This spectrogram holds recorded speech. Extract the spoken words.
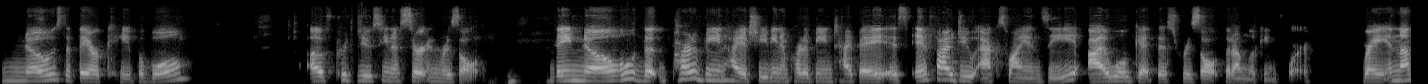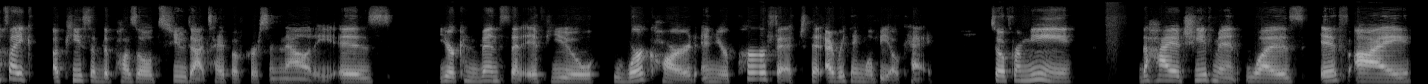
knows that they are capable of producing a certain result, they know that part of being high achieving and part of being type A is if I do X, Y, and Z, I will get this result that I'm looking for. Right. And that's like a piece of the puzzle to that type of personality is you're convinced that if you work hard and you're perfect, that everything will be okay. So for me, the high achievement was if I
